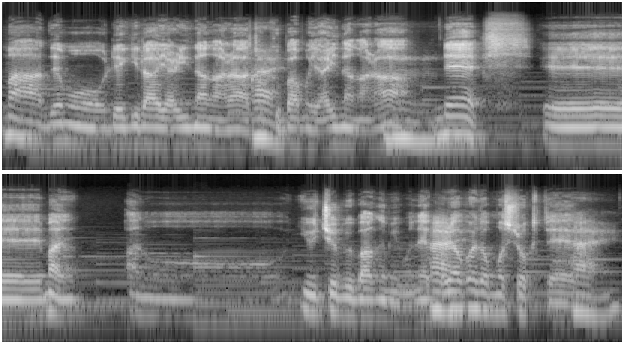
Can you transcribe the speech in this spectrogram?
まあでもレギュラーやりながらはい。特番もやりながら、うん。で、えーまああのー YouTube 番組もねこれはこれで面白くて、はい。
